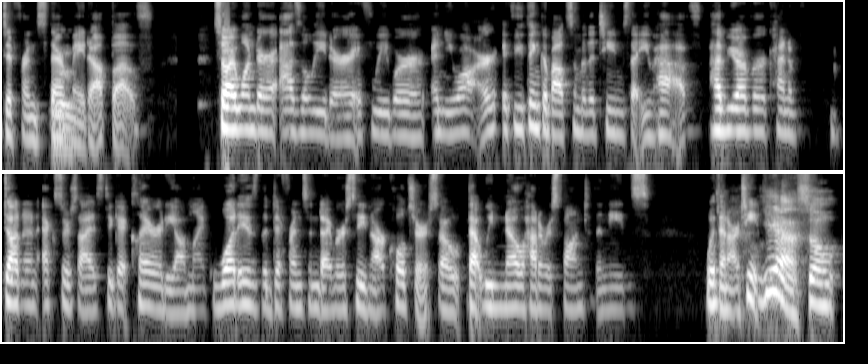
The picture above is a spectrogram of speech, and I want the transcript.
difference they're mm-hmm. made up of. So I wonder as a leader if we were and you are if you think about some of the teams that you have have you ever kind of done an exercise to get clarity on like what is the difference in diversity in our culture so that we know how to respond to the needs within our team. Yeah, so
